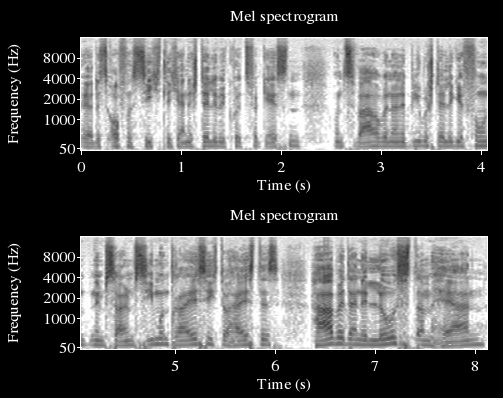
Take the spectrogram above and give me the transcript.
ja, das Offensichtliche. Eine Stelle habe ich kurz vergessen. Und zwar habe ich eine Bibelstelle gefunden im Psalm 37. Da heißt es: Habe deine Lust am Herrn,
